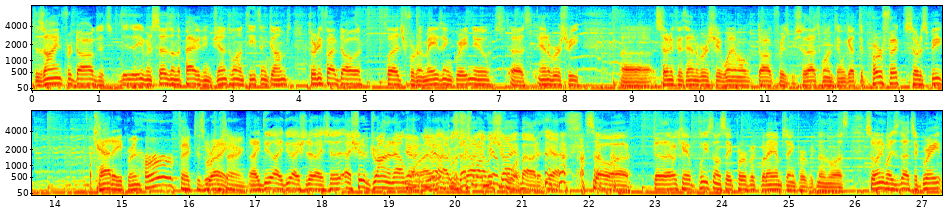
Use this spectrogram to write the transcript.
designed for dogs. It's, it even says on the packaging, gentle on teeth and gums. Thirty-five dollar pledge for an amazing, great new uh, anniversary, uh, 75th anniversary of Wham-O dog frisbee. So that's one thing. We got the perfect, so to speak, cat apron. Perfect is what right. you're saying. I do. I do. I should. I should. I should have drawn it out Yeah, more. I, yeah, was that's shy, what I'm I was shy about it. Yeah. so. Uh, Uh, okay, please don't say perfect, but I am saying perfect nonetheless. So, anyways, that's a great,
